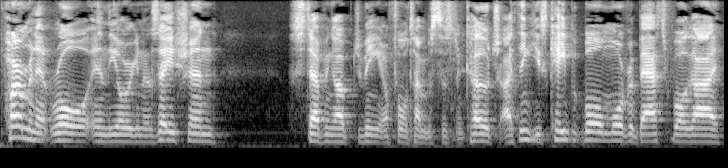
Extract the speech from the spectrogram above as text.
permanent role in the organization, stepping up to being a full time assistant coach. I think he's capable, more of a basketball guy.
